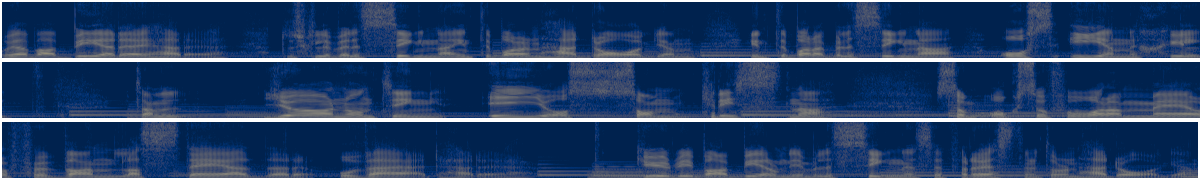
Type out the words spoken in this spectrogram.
Och jag bara ber dig Herre, du skulle välsigna inte bara den här dagen, inte bara välsigna oss enskilt, utan gör någonting i oss som kristna, som också får vara med och förvandla städer och värld Herre. Gud, vi bara ber om din välsignelse för resten av den här dagen.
